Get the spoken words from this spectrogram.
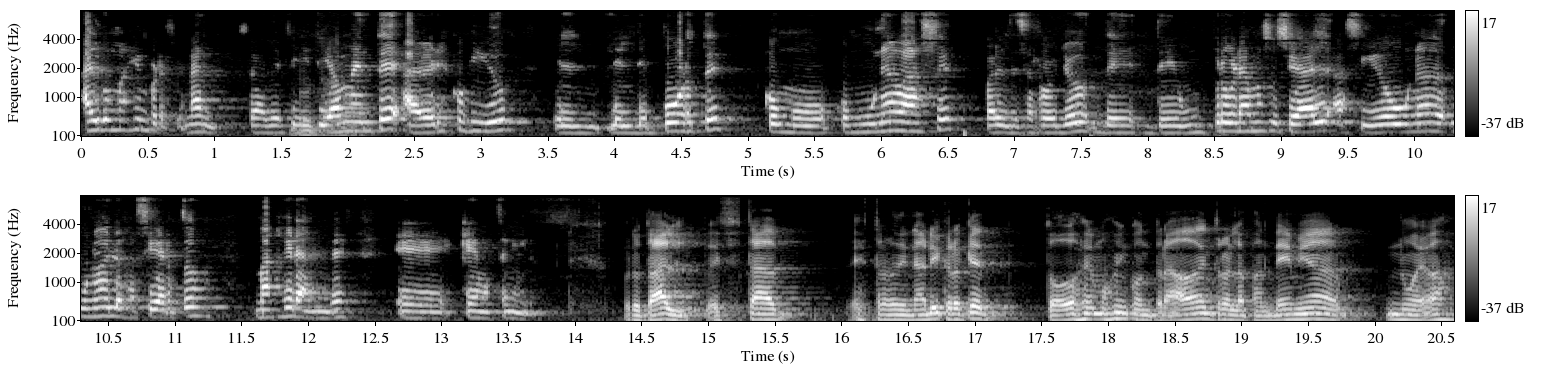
algo más impresionante. O sea, definitivamente haber escogido el, el deporte como, como, una base para el desarrollo de, de, un programa social ha sido una, uno de los aciertos más grandes eh, que hemos tenido. Brutal, eso está extraordinario y creo que todos hemos encontrado dentro de la pandemia nuevas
